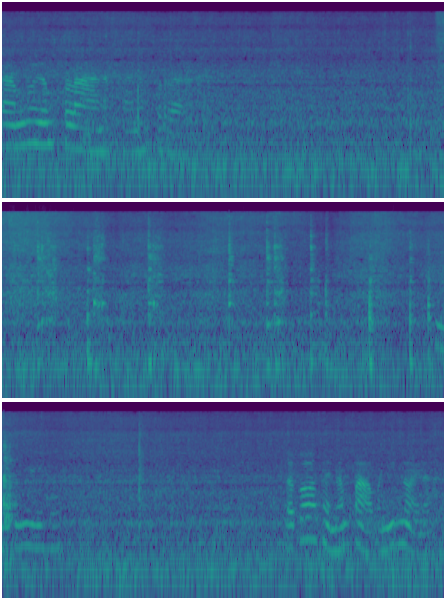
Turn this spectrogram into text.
ตามด้วยน้ำปลานะคะ น้ำปลา ดูด้วยนะคะ แล้วก็ใส่น้ำเปล่าไปนิดหน่อยนะคะ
